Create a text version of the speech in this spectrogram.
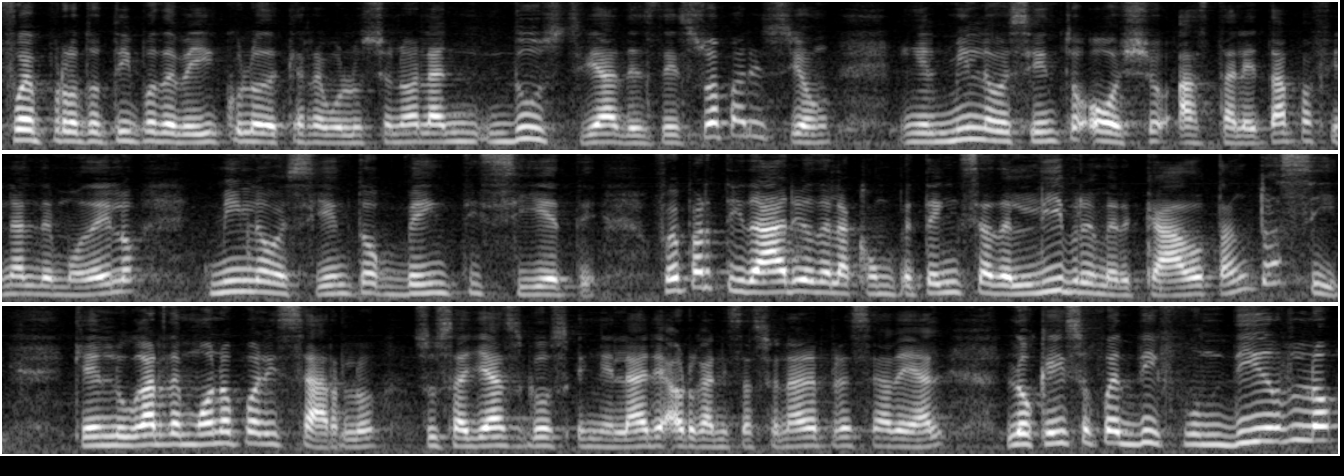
fue prototipo de vehículo que revolucionó la industria desde su aparición en el 1908 hasta la etapa final del modelo 1927. Fue partidario de la competencia del libre mercado, tanto así que en lugar de monopolizarlo, sus hallazgos en el área organizacional empresarial, lo que hizo fue difundirlo,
